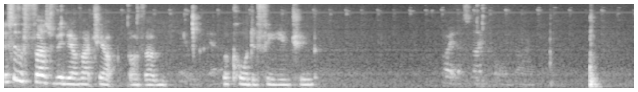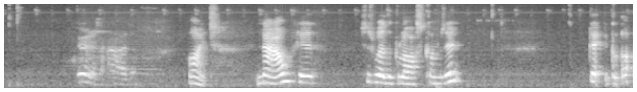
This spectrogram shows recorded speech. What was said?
This is the first video I've actually up, I've um, recorded for YouTube. Wait, that's nightfall. Doing an ad. Right, now here, this is where the glass comes in. Get your glass,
